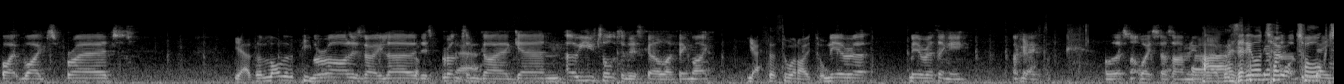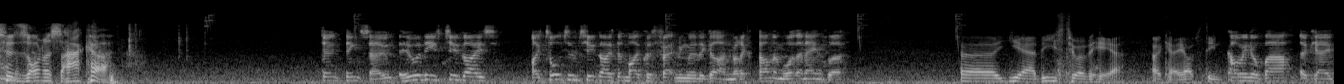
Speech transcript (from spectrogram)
quite widespread. Yeah, there's a lot of the people. Morale is very low. This Brunton Yeah. guy again. Oh, you talked to this girl, I think, Mike. Yes, that's the one I talked. Mira, Mira thingy. Okay. Well, let's not waste our time anymore. Uh, has anyone never to- talked to name- Zonus Akka? Don't think so. Who are these two guys? I talked to the two guys that Mike was threatening with a gun, but I can't remember what their names were. Uh, yeah, these two over here. Okay, I've seen. Communal bath. Okay.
